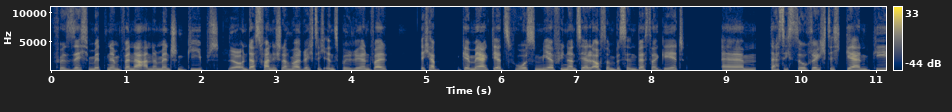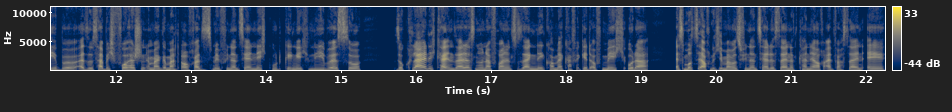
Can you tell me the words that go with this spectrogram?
für sich mitnimmt, wenn er anderen Menschen gibt. Ja. Und das fand ich nochmal richtig inspirierend, weil ich habe gemerkt jetzt, wo es mir finanziell auch so ein bisschen besser geht, ähm, dass ich so richtig gern gebe. Also das habe ich vorher schon immer gemacht, auch als es mir finanziell nicht gut ging. Ich liebe es so, so Kleinigkeiten, sei das nur einer Freundin zu sagen, nee, komm, der Kaffee geht auf mich oder es muss ja auch nicht immer was Finanzielles sein. Es kann ja auch einfach sein, ey,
